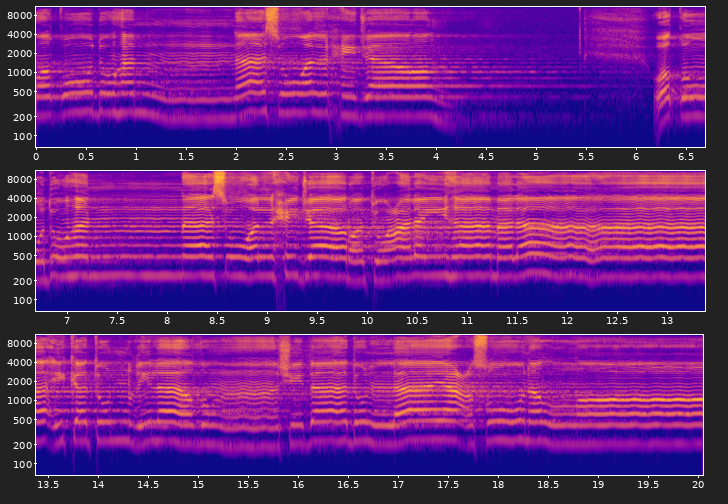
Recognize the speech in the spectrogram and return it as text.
وقودها الناس والحجاره وقودها الناس والحجاره عليها ملائكه غلاظ شداد لا يعصون الله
